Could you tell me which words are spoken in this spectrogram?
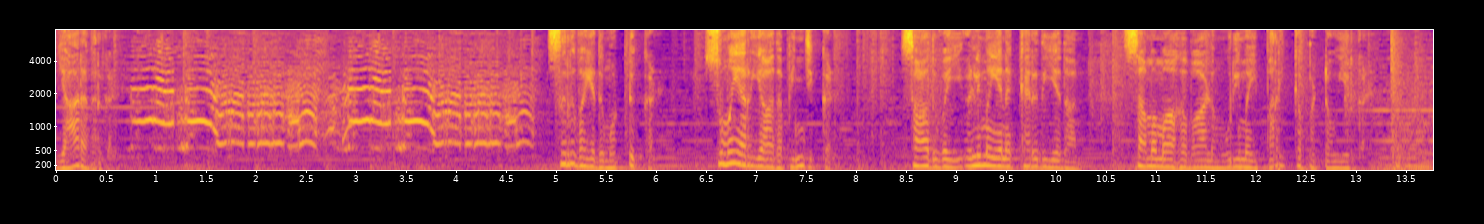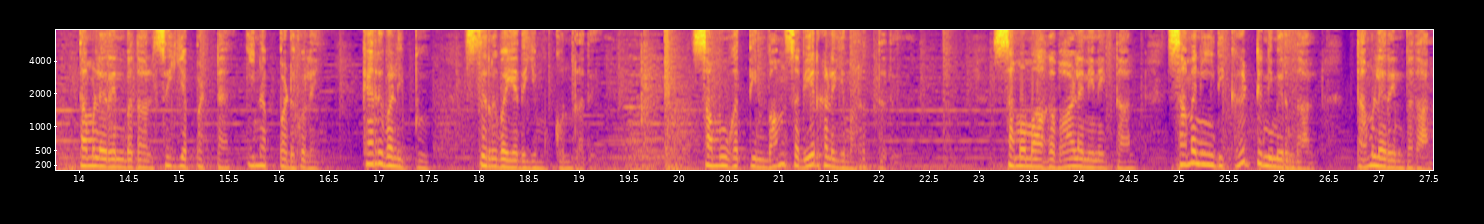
யார் அவர்கள் சிறுவயது மொட்டுக்கள் சுமையறியாத பிஞ்சுக்கள். சாதுவை எளிமையெனக் கருதியதால் சமமாக வாழும் உரிமை பறிக்கப்பட்ட உயிர்கள். தமிழர் என்பதால் செய்யப்பட்ட இனப்படுகொலை கருவழிப்பு சிறுவயதையும் கொன்றது. சமூகத்தின் வம்ச வேர்களையும் அறுத்தது. சமமாக வாழ நினைத்தால் சமநீதி கேட்டு நிமிர்ந்தால் தமிழர் என்பதால்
